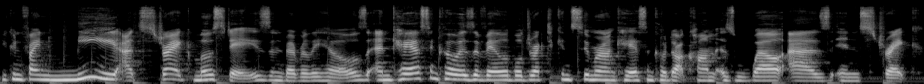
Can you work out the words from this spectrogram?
You can find me at Strike most days in Beverly Hills. And KS & Co is available direct to consumer on ksandco.com as well as in Strike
